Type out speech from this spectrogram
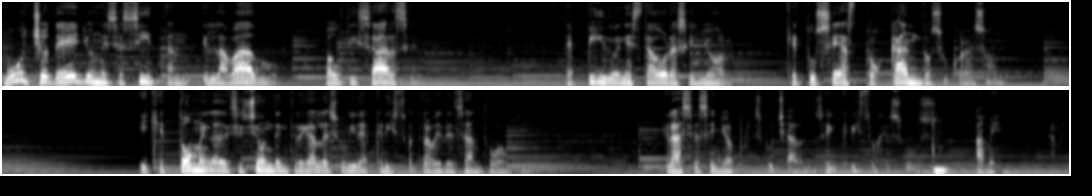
Muchos de ellos necesitan el lavado, bautizarse. Te pido en esta hora, Señor, que tú seas tocando su corazón y que tomen la decisión de entregarle su vida a Cristo a través del santo bautismo. Gracias, Señor, por escucharnos en Cristo Jesús. Amén. Amén.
